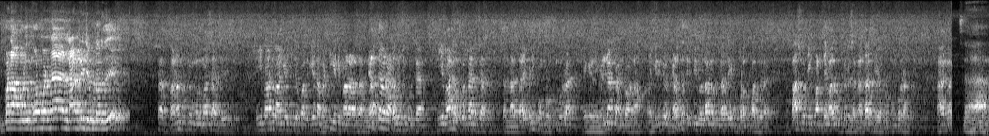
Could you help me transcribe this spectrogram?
இப்போ நான் உங்களுக்கு ஃபோன் பண்ணால் நாட் ரீச்சபிள் வருது. சார் பணம் கொடுத்து மூணு மாதம் ஆச்சு. நீங்கள் பாட்டு வாங்கி வச்சுட்டு உட்காந்துருக்கேன் நான் வட்டி கட்டி மாறாத சார். நிலத்தை வேறு அடை வச்சு கொடுத்தேன். நீங்கள் பாட்டு உட்காந்தாங்க சார். சார் நான் தயவு பண்ணி உங்களை கும்பிட்றேன். எங்கள் நீங்கள் வெளிநாட்டு அனுப்ப வேண்டாம். நான் இருக்கிற நிலத்தை திருப்பி வெள்ளாமல் இல்லாத எங்கள் குழப்பம் பார்த்துக்கிறேன் பாஸ்போர்ட்டையும் பணத்தையும் மாதிரி கொடுத்துருக்கேன் சார். நல்லா இருக்கு உங்களை கும்பிட்றேன். சார்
